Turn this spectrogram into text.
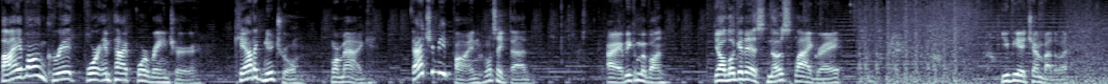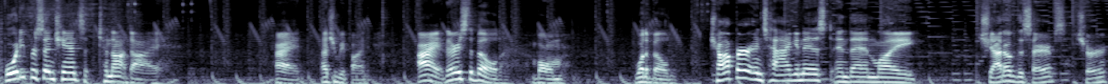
5 on grit, 4 impact, 4 ranger. Chaotic neutral, more mag. That should be fine. We'll take that. All right, we can move on. Yo, look at this. No slag, right? UVHM, by the way. 40% chance to not die. All right, that should be fine. All right, there's the build. Boom. What a build. Chopper, antagonist, and then, like, Shadow of the Seraphs. Sure.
